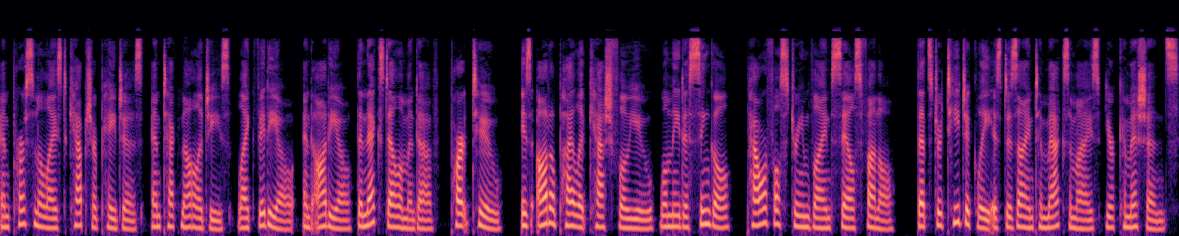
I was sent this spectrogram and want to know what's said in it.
and personalized capture pages and technologies like video and audio. The next element of Part 2 is autopilot cash flow. You will need a single, powerful streamlined sales funnel that strategically is designed to maximize your commissions.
